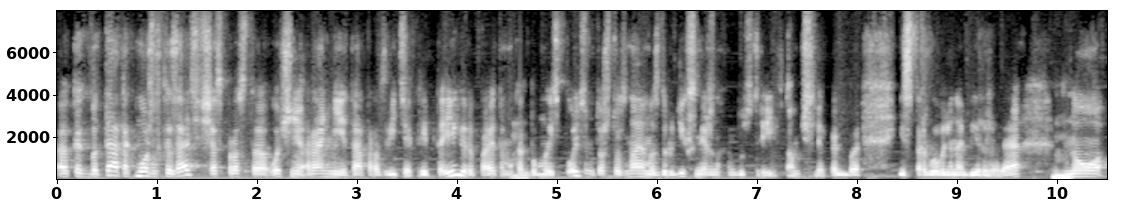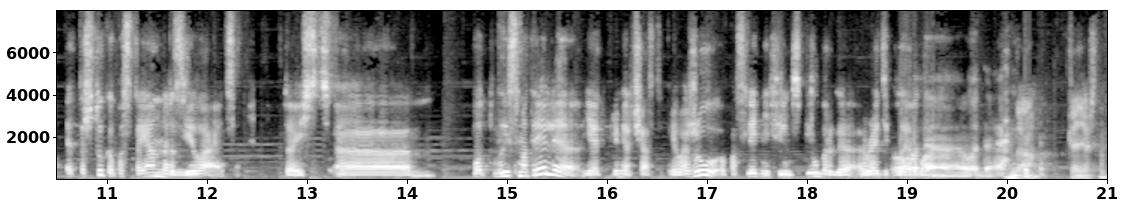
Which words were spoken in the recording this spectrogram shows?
Э, как бы, да, так можно сказать. Сейчас просто очень ранний этап развития криптоигр, поэтому как бы мы используем то, что знаем из других смежных индустрий, в том числе как бы из торговли на бирже, да. Но эта штука постоянно развивается. То есть э, вот вы смотрели, я этот пример часто привожу, последний фильм Спилберга «Ready Player One». О, да, о, да. Да, конечно.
